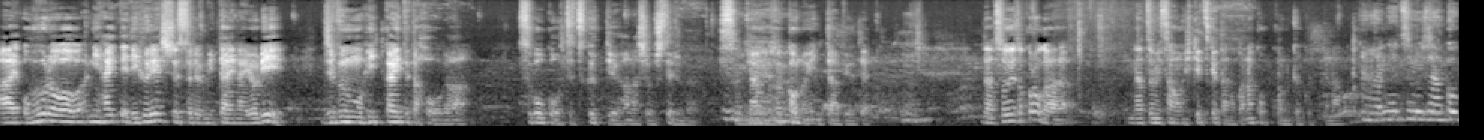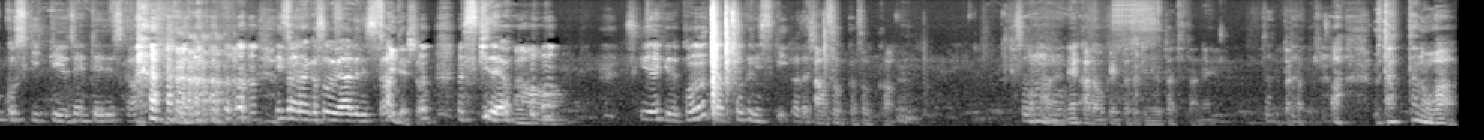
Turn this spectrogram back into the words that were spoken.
あお風呂に入ってリフレッシュするみたいなより自分を引っかいてた方がすごく落ち着くっていう話をしてるのなんか過去のインタビューで。だからそういうところが夏美さんを引きつけたのかな国語の曲ってな。あ夏美さんコッコ好きっていう前提ですか？今なんかそういうあれですか？好きでしょ？好きだよ。好あきだけどこの歌は特に好き私。ああそっかそっかそこの前ね。カラオケ行った時に歌ってたね。歌ったあ歌ったのは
